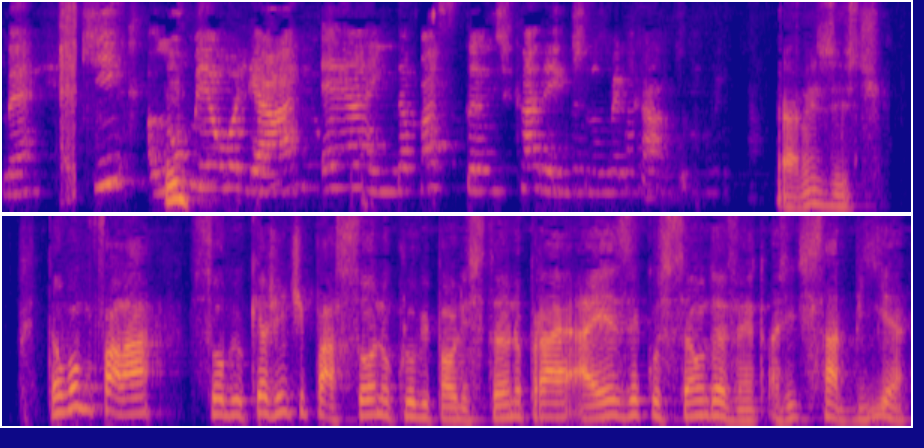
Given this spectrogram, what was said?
Né? Que, no hum. meu olhar, é ainda bastante carente no mercado. É, não existe. Então vamos falar sobre o que a gente passou no Clube Paulistano para a execução do evento. A gente sabia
